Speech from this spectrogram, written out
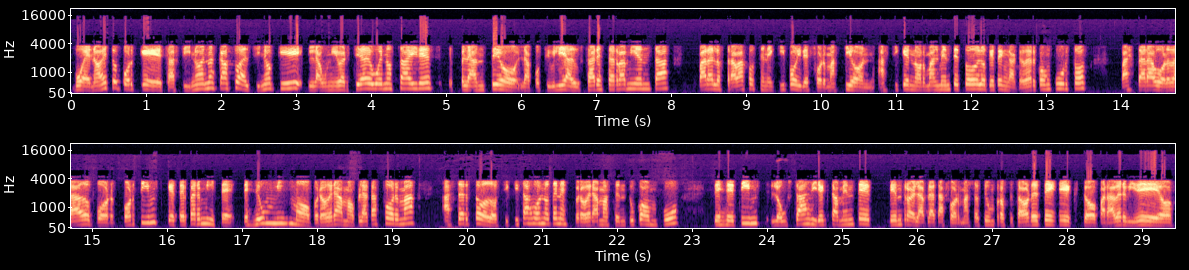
Bueno, esto porque es así, no, no es casual, sino que la Universidad de Buenos Aires planteó la posibilidad de usar esta herramienta para los trabajos en equipo y de formación. Así que normalmente todo lo que tenga que ver con cursos va a estar abordado por, por Teams, que te permite desde un mismo programa o plataforma hacer todo. Si quizás vos no tenés programas en tu compu, desde Teams lo usás directamente dentro de la plataforma, ya sea un procesador de texto para ver videos,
